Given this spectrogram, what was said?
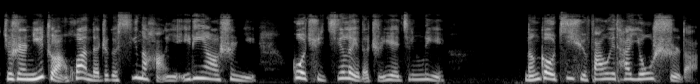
就是你转换的这个新的行业，一定要是你过去积累的职业经历能够继续发挥它优势的。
